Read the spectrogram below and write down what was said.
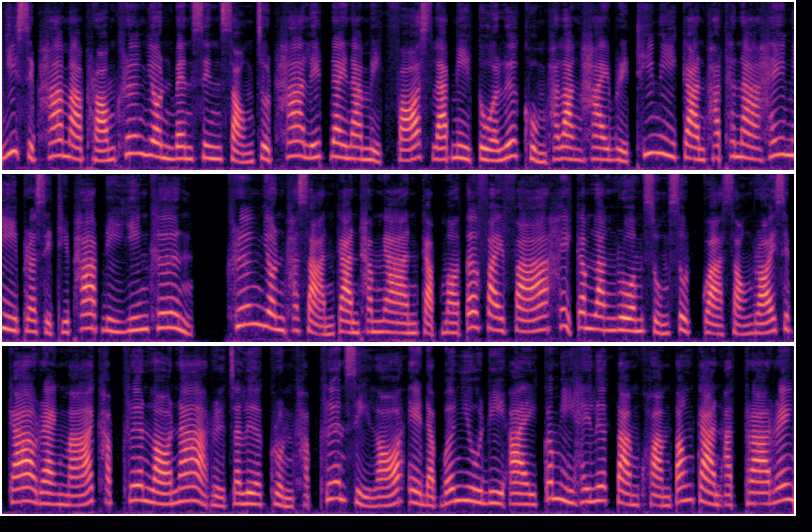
2025 มาพร้อมเครื่องยนต์เบนซิน 2.5 ลิตร Dynamic Force และมีตัวเลือกขุมพลังไฮบริดที่มีการพัฒนาให้มีประสิทธิภาพดียิ่งขึ้น เครื่องยนต์ผสานการทำงานกับมอเตอร์ไฟฟ้าให้กำลังรวมสูงสุดกว่า 219 แรงม้าขับเคลื่อนล้อหน้า หรือจะเลือกกลุ่นขับเคลื่อน 4 ล้อ AWDI ก็มีให้เลือกตามความต้องการอัตราเร่ง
